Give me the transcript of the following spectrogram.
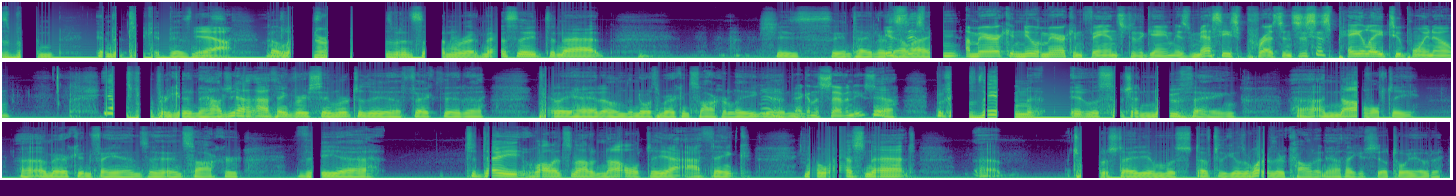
husband in the ticket business. Yeah. Husband and son were at Messi tonight. She's seeing Taylor Is this American new American fans to the game? Is Messi's presence? Is this Pele 2.0? Yeah, it's a pretty good analogy. I, I think very similar to the effect that uh, Pele had on the North American Soccer League. Yeah, and, back in the 70s. yeah, because then it was such a new thing, uh, a novelty. Uh, American fans and, and soccer. The uh, today, while it's not a novelty, I, I think you know last night. Uh, Toyota Stadium was stuffed to the gills, or whatever they're calling it now. I think it's still Toyota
